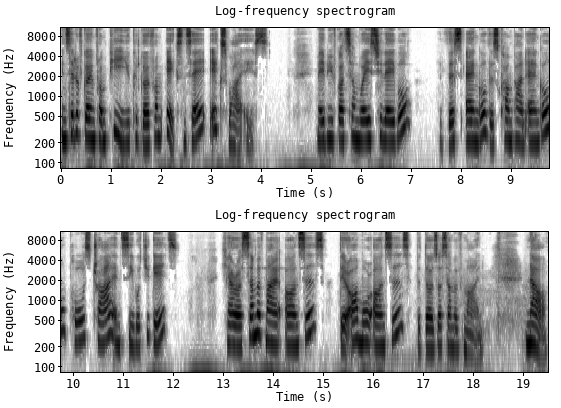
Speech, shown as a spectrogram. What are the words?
instead of going from P, you could go from X and say XYS. Maybe you've got some ways to label this angle, this compound angle. Pause, try, and see what you get. Here are some of my answers. There are more answers, but those are some of mine. Now,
